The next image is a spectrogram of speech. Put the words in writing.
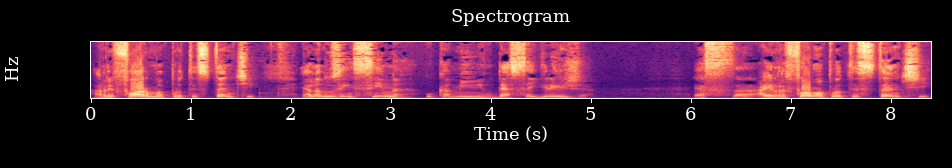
A reforma protestante, ela nos ensina o caminho dessa igreja. Essa, a reforma protestante,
